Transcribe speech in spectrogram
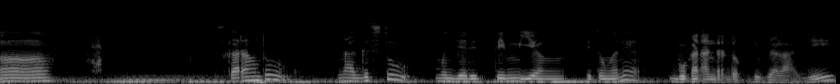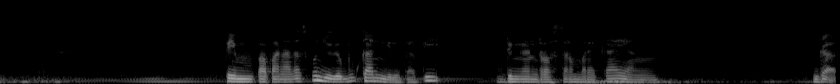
Uh, sekarang tuh Nuggets tuh menjadi tim yang hitungannya bukan underdog juga lagi. Tim papan atas pun juga bukan gitu tapi dengan roster mereka yang nggak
